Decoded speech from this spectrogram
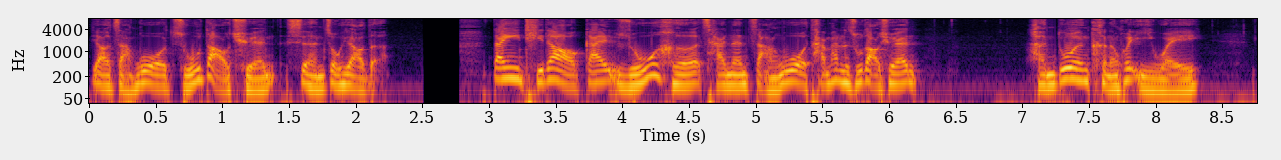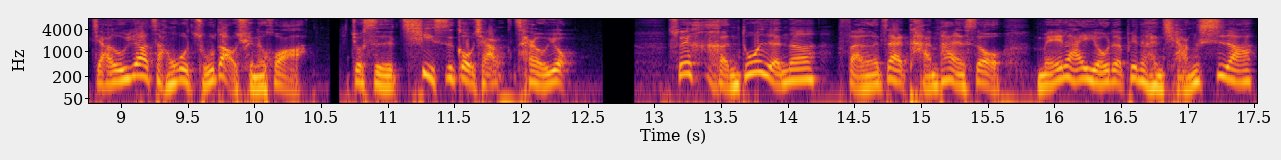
要掌握主导权是很重要的，但一提到该如何才能掌握谈判的主导权，很多人可能会以为，假如要掌握主导权的话，就是气势够强才有用。所以很多人呢，反而在谈判的时候没来由的变得很强势啊，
